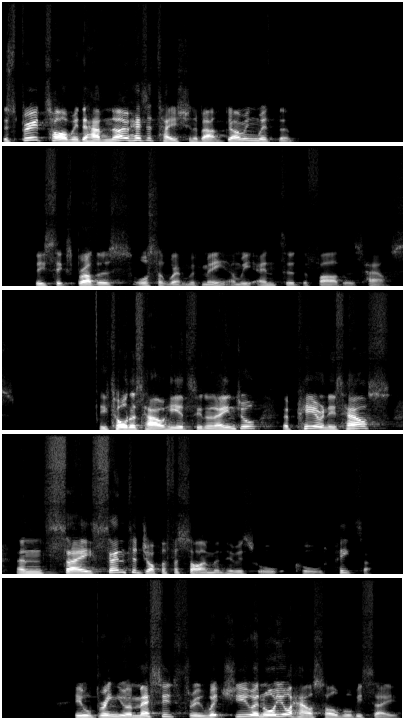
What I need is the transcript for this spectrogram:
The Spirit told me to have no hesitation about going with them. These six brothers also went with me, and we entered the Father's house. He told us how he had seen an angel appear in his house and say, Send to Joppa for Simon, who is called Peter. He will bring you a message through which you and all your household will be saved.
